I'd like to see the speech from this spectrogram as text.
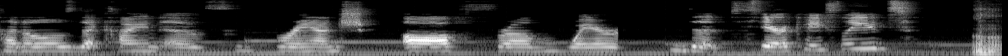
tunnels that kind of branch off from where the staircase leads. Uh huh.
